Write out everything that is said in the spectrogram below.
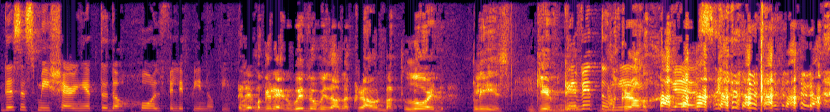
this is me sharing it to the whole Filipino people. Hindi, with or without the crown. But Lord, please give me Give it to the me. crown. yes.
